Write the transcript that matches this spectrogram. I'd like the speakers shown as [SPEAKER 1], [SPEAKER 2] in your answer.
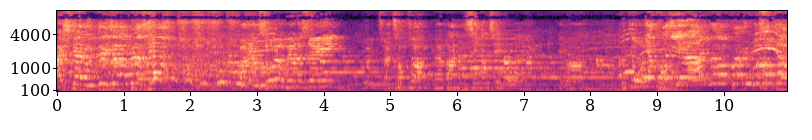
[SPEAKER 1] 还是带入 DJ 那边的
[SPEAKER 2] 声音，所有朋友的声音，如果你们喜欢冲撞，你们要把你们的声音都借给我，可以吗？你跟我一样狂野啊！我说。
